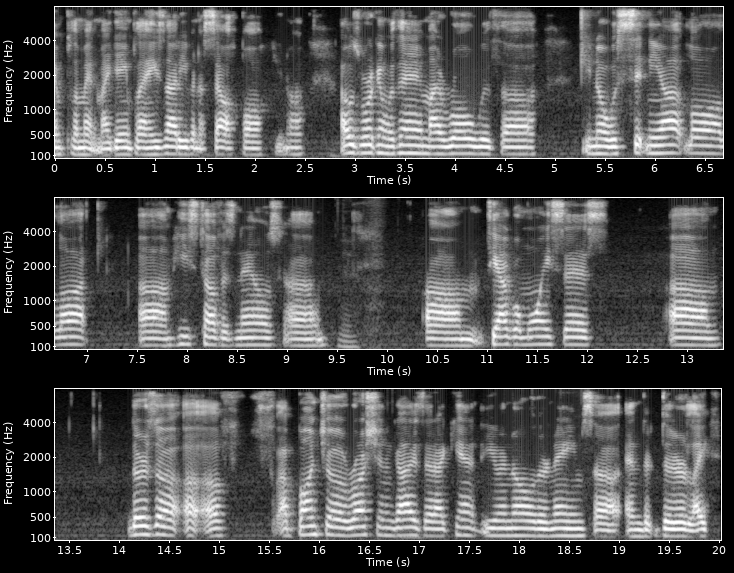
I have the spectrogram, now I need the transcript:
implement my game plan. He's not even a southpaw, you know. I was working with him. I roll with uh you know with Sidney Outlaw a lot. Um, he's tough as nails. Um, yeah. um, Thiago Moises. Um, there's a, a, a, bunch of Russian guys that I can't even know their names, uh, and they're, they're, like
